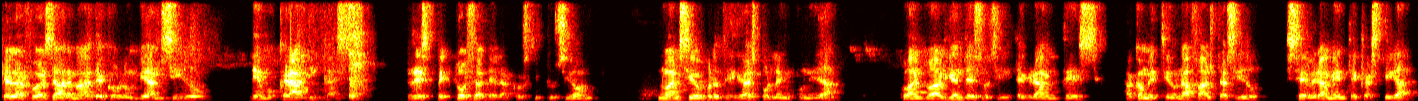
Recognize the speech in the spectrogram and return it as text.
que las Fuerzas Armadas de Colombia han sido democráticas, respetuosas de la Constitución, no han sido protegidas por la impunidad. Cuando alguien de sus integrantes ha cometido una falta, ha sido severamente castigado.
